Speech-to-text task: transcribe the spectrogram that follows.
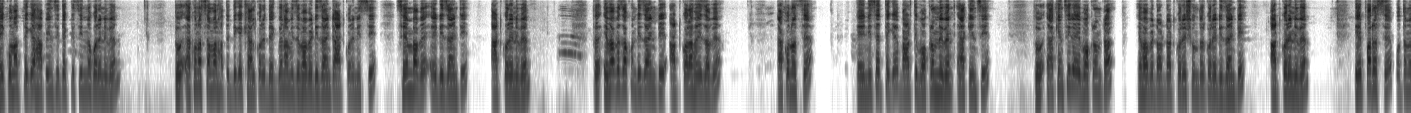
এই কোনার থেকে হাফ ইঞ্চিতে একটি চিহ্ন করে নেবেন। তো এখন হচ্ছে আমার হাতের দিকে খেয়াল করে দেখবেন, আমি যেভাবে ডিজাইনটি আর্ট করে নিচ্ছি, সেমভাবে এই ডিজাইনটি আর্ট করে নেবেন। তো এভাবে যখন ডিজাইনটি আর্ট করা হয়ে যাবে, এখন হচ্ছে এই নিচের থেকে বাড়তি বক্রম নেবেন এক ইঞ্চি। তো এক ইঞ্চির এই বক্রমটা এভাবে ডট ডট করে সুন্দর করে ডিজাইনটি আর্ট করে নেবেন। এরপর হচ্ছে প্রথমে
